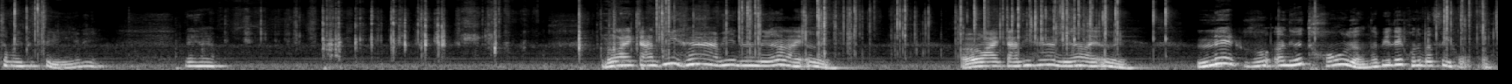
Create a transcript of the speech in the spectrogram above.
ทำไมเป็นสีอย่างนี้พี่นี่ครับรายการที่ห้าพี่เนื้ออะไรเอ่ยรายการที่ห้าเนื้ออะไรเอ่ยเลขเออเนื้อทองเหลืองนะพี่เลขคนเบอร์สี่หกโอ้โห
